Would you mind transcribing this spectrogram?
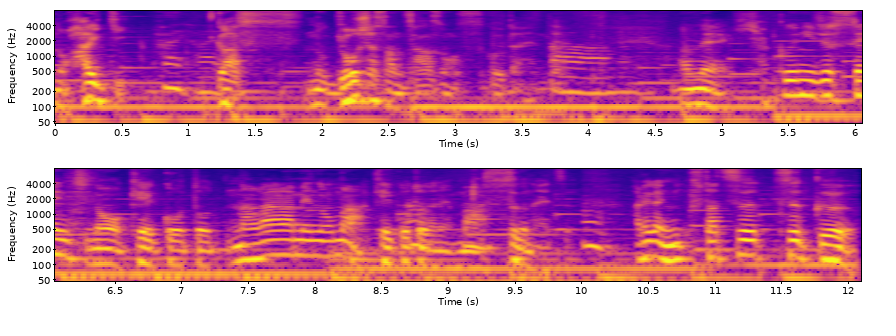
うん。の廃棄はいはい。ガスの業者さん探すのがすごい大変で。ああのね1 2 0ンチの蛍光灯長めのまあ蛍光灯でね。うん。まっすぐなやつ。ーうん。あれがに2つつく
